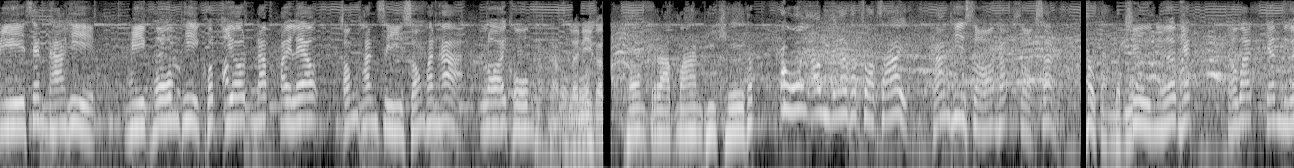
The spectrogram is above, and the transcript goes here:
มีเส้นทางที่มีโค้งที่คดเคี้ยวนับไปแล้ว 2004 2005ร้อยโค้งครับและนี่ก็แทนปราบมารพีเคครับ โอ้ยเอาอีกแล้วครับศอกซ้าย ครั้งที่สองครับศอกสั้น เท่ากันวันนี้ชื่อเหนือเพชรแต่ว่าจะเหนือ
